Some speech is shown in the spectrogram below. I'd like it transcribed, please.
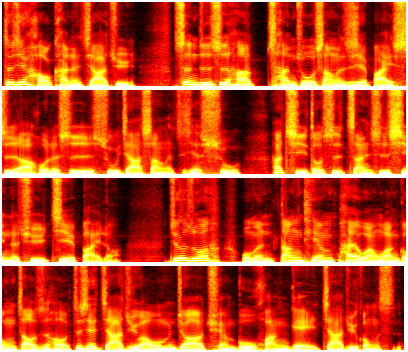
这些好看的家具，甚至是他餐桌上的这些摆饰啊，或者是书架上的这些书，它其实都是暂时性的去借摆的。就是说，我们当天拍完完工照之后，这些家具啊，我们就要全部还给家具公司。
